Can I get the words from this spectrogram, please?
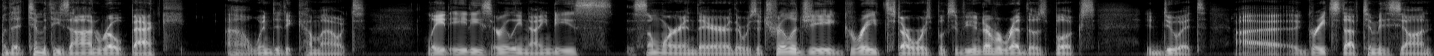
that Timothy Zahn wrote back. Uh, when did it come out? late 80s, early 90s, somewhere in there. There was a trilogy, great Star Wars books. If you've never read those books, do it. Uh, great stuff. Timothy Zahn.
